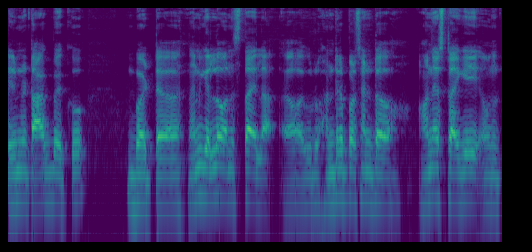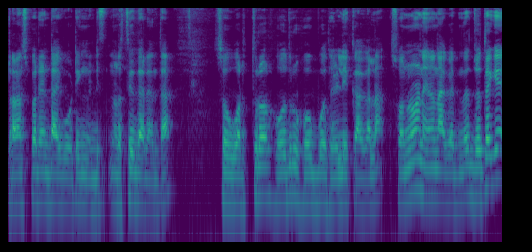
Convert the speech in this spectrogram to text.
ಎಲಿಮಿನೇಟ್ ಆಗಬೇಕು. ಬಟ್ ನನಗೆಲ್ಲೋ ಅನಿಸ್ತಾ ಇಲ್ಲ. ಇವರು ಹಂಡ್ರೆಡ್ ಪರ್ಸೆಂಟ್ ಆನೆಸ್ಟಾಗಿ ಒಂದು ಟ್ರಾನ್ಸ್ಪರೆಂಟ್ ಆಗಿ ವೋಟಿಂಗ್ ನಡೆಸ್ತಿದ್ದಾರೆ ಅಂತ. ಸೊ ವರ್ತೂರವ್ರು ಹೋದರೂ ಹೋಗ್ಬೋದು ಹೇಳಿಕ್ಕಾಗಲ್ಲ ಸೊ ನೋಡೋಣ ಏನಾಗುತ್ತೆ. ಜೊತೆಗೆ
